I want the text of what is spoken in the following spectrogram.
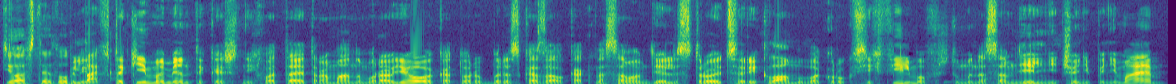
дела обстоят вот Блин, так. в такие моменты, конечно, не хватает Романа Муравьева, который бы рассказал, как на самом деле строится реклама вокруг всех фильмов, что мы на самом деле ничего не понимаем.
